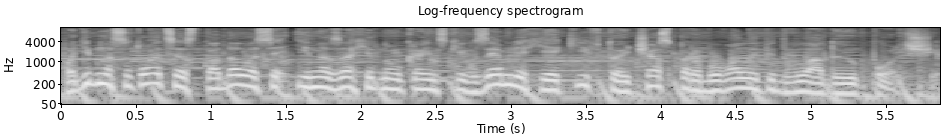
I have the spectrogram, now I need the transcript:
Подібна ситуація складалася і на західноукраїнських землях, які в той час перебували під владою Польщі.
